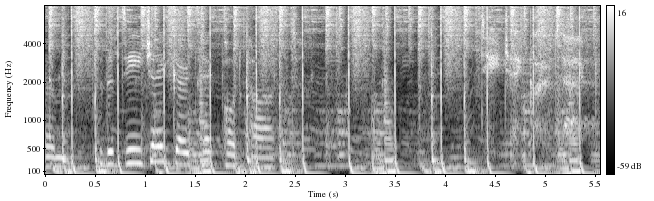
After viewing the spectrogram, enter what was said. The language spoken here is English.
welcome to the DJ Gotek podcast. You're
